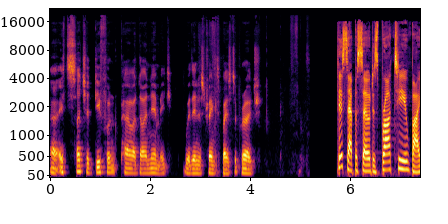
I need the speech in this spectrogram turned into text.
uh, it's such a different power dynamic within a strengths based approach. This episode is brought to you by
